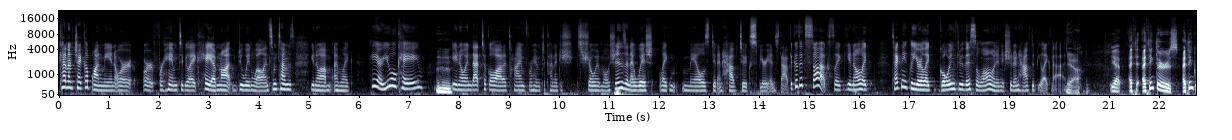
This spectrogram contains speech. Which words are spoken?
kind of check up on me and or or for him to be like hey i'm not doing well and sometimes you know i'm, I'm like hey are you okay you know and that took a lot of time for him to kind of just sh- show emotions and i wish like males didn't have to experience that because it sucks like you know like technically you're like going through this alone and it shouldn't have to be like that Yeah. Yeah, I, th- I think there's I think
